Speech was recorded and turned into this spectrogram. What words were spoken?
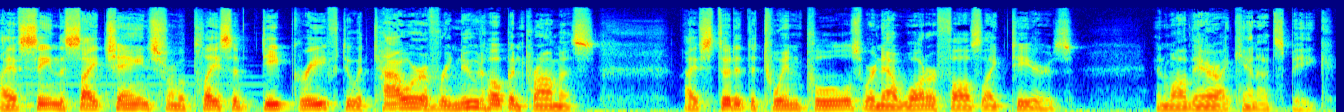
I have seen the site change from a place of deep grief to a tower of renewed hope and promise. I have stood at the twin pools where now water falls like tears, and while there I cannot speak.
